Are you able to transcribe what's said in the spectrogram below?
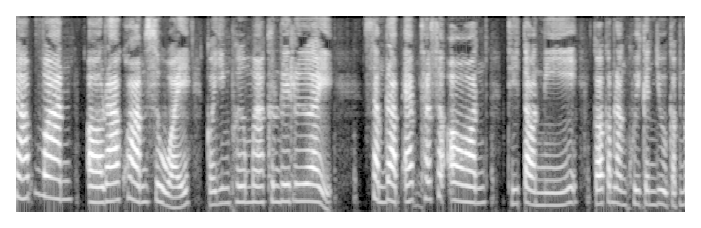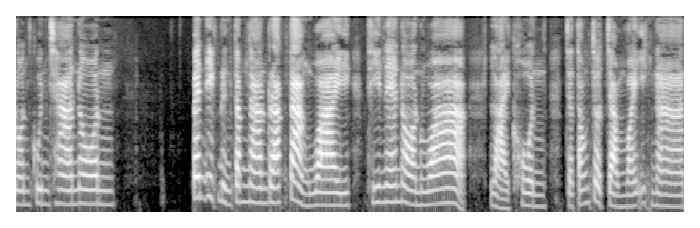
นับวันออร่าความสวยก็ยิ่งเพิ่มมากขึ้นเรื่อยๆสำหรับแอปทักษะออนที่ตอนนี้ก็กำลังคุยกันอยู่กับนนกุลชานนเป็นอีกหนึ่งตำนานรักต่างวัยที่แน่นอนว่าหลายคนจะต้องจดจำไว้อีกนาน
